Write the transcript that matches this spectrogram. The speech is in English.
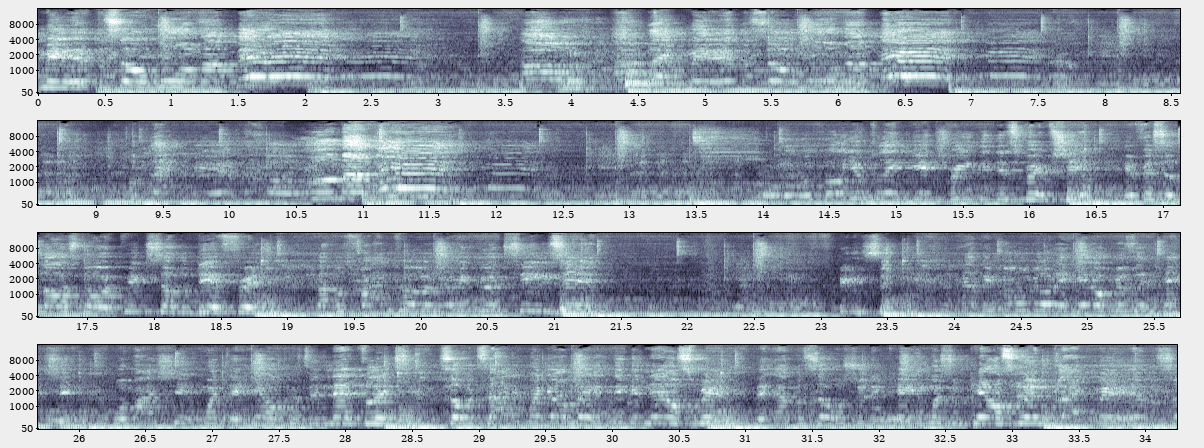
Black episode one. Oh, Black episode one, Black episode one. Before you click read the description. If it's a love story, pick something different. Couples fighting for a very good season. Happy home go to hell cause of that shit. Well, my shit went to hell cause of Netflix. So excited when y'all announcement. The episode should have came with some counseling. Black man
